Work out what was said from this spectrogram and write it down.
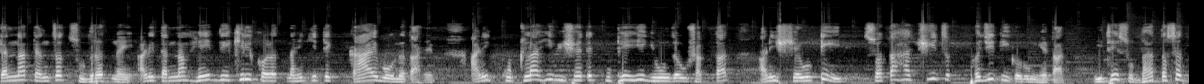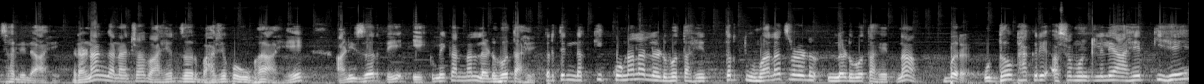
त्यांना त्यांचंच सुधरत नाही आणि त्यांना हे देखील कळत नाही की ते काय बोलत आहेत. आणि कुठलाही विषय ते कुठेही घेऊन जाऊ शकतात आणि शेवटी स्वतःचीच फजिती करून घेतात. इथे सुद्धा तसंच झालेलं आहे. रणांगणाच्या बाहेर जर भाजप उभं आहे आणि जर ते एकमेकांना लढवत आहे तर ते नक्की कोणाला लढवत आहेत? तर तुम्हालाच लढ लढवत आहेत ना? बरं उद्धव ठाकरे असं म्हटलेले आहेत की हे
